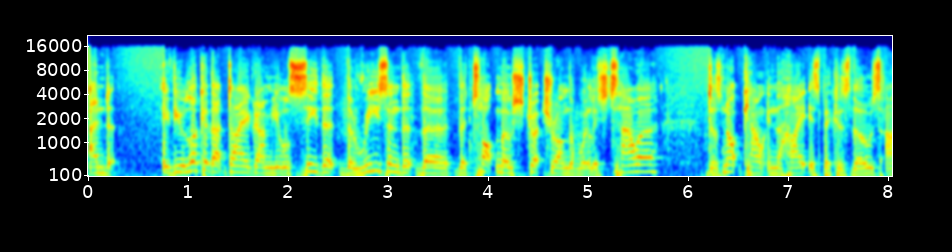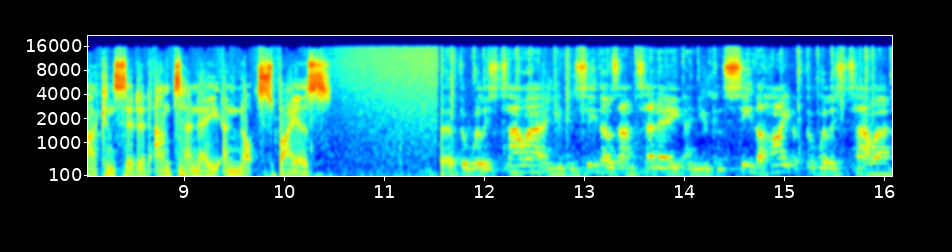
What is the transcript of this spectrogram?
And if you look at that diagram, you will see that the reason that the, the topmost structure on the Willis Tower does not count in the height is because those are considered antennae and not spires. Of the Willis Tower, and you can see those antennae, and you can see the height of the Willis Tower,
